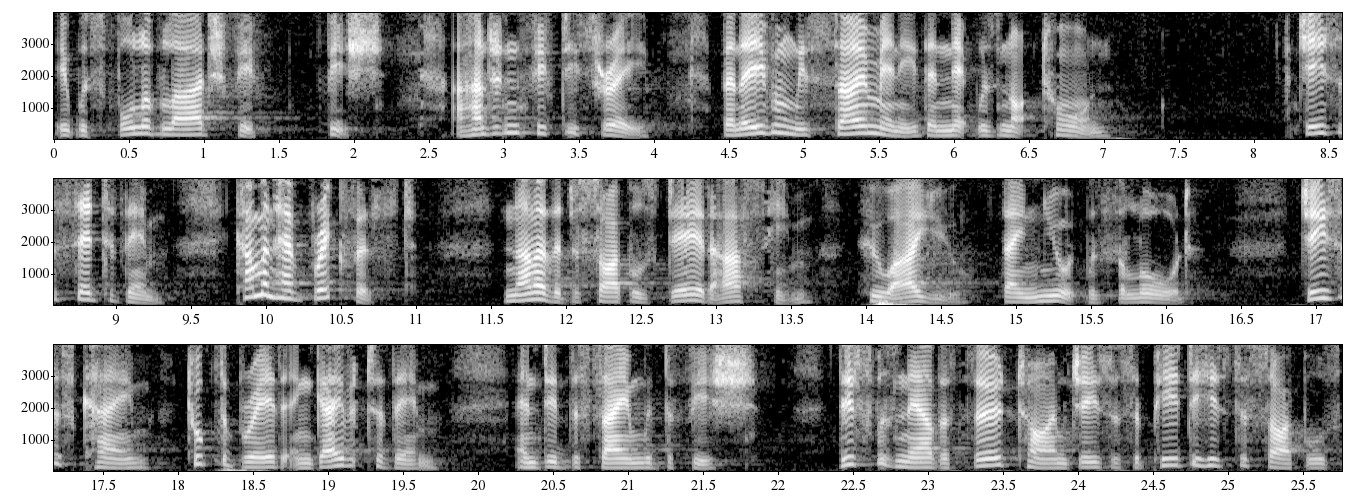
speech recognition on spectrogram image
It was full of large fish, 153, but even with so many, the net was not torn. Jesus said to them, Come and have breakfast. None of the disciples dared ask him, Who are you? They knew it was the Lord. Jesus came, took the bread, and gave it to them and did the same with the fish. This was now the third time Jesus appeared to his disciples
